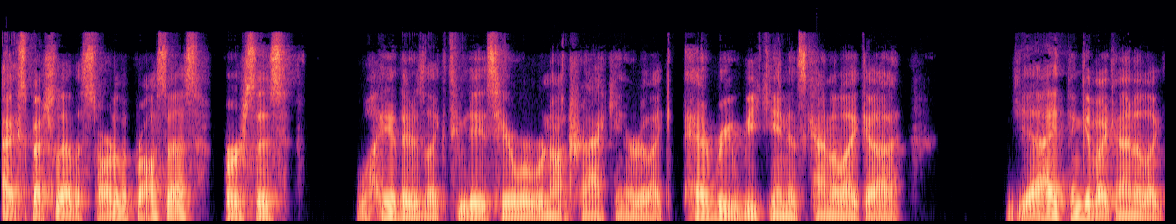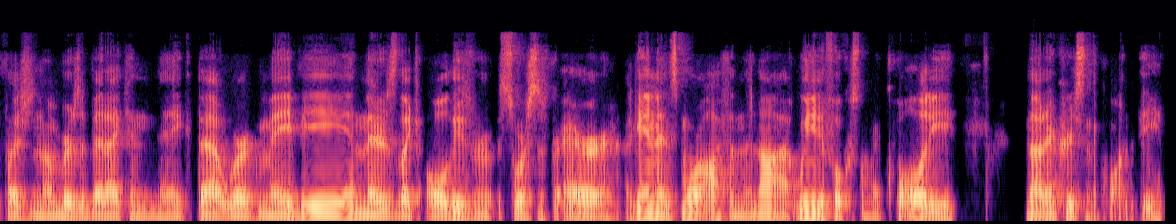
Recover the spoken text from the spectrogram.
especially at the start of the process versus, well, hey, there's like two days here where we're not tracking, or like every weekend, it's kind of like a, yeah, I think if I kind of like fudge the numbers a bit, I can make that work maybe. And there's like all these sources for error. Again, it's more often than not, we need to focus on the quality, not increasing the quantity.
